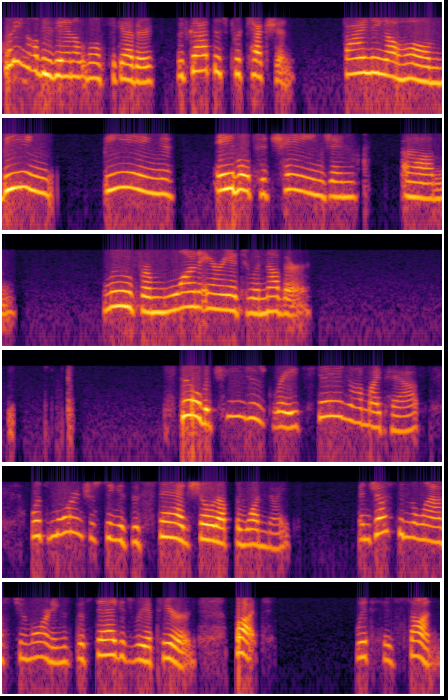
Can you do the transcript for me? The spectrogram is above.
Putting all these animals together, we've got this protection, finding a home, being being able to change and um, move from one area to another. Still, the change is great, staying on my path. What's more interesting is the stag showed up the one night. And just in the last two mornings, the stag has reappeared, but with his son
